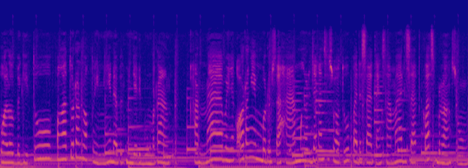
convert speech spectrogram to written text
Walau begitu, pengaturan waktu ini dapat menjadi bumerang karena banyak orang yang berusaha mengerjakan sesuatu pada saat yang sama di saat kelas berlangsung.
